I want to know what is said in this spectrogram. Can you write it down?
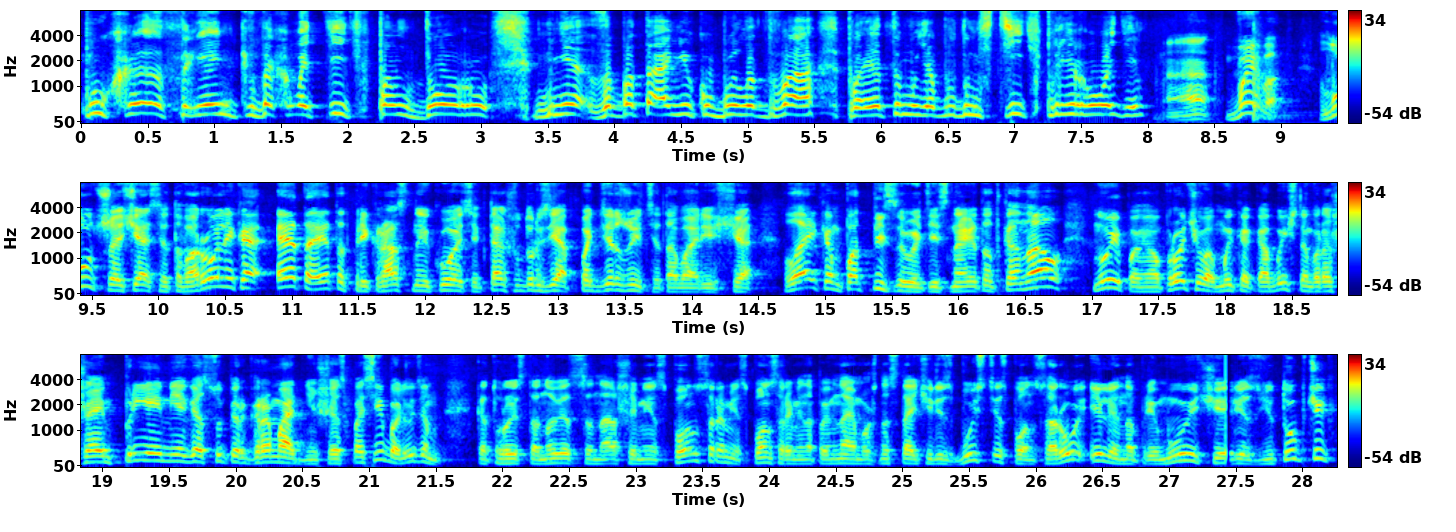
Пуха, хрень захватить в Пандору. Мне за ботанику было два, поэтому я буду мстить в природе. Ага. Вывод. Лучшая часть этого ролика это этот прекрасный котик. Так что, друзья, поддержите товарища лайком, подписывайтесь на этот канал. Ну и помимо прочего, мы, как обычно, выражаем премега супер громаднейшее спасибо людям, которые становятся нашими спонсорами. Спонсорами, напоминаю, можно стать через Boosty, Sponsr или напрямую через ютубчик.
